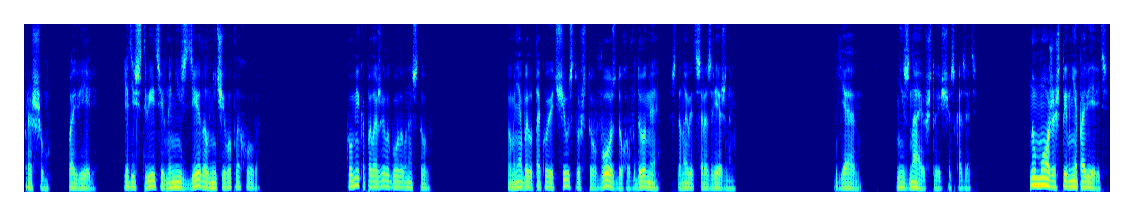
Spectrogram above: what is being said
Прошу, поверь, я действительно не сделал ничего плохого. Кумика положила голову на стол. У меня было такое чувство, что воздух в доме становится разреженным. Я не знаю, что еще сказать. Ну, можешь ты мне поверить.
